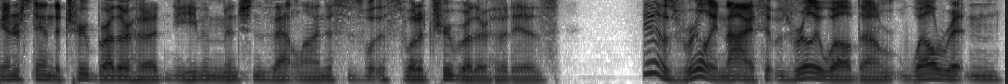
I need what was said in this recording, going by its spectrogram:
we understand the true brotherhood. He even mentions that line. This is what this is what a true brotherhood is. And it was really nice. It was really well done, well written.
